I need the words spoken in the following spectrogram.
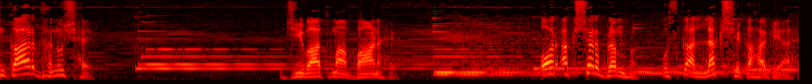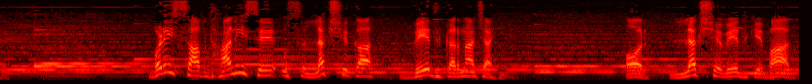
ओमकार धनुष है, जीवात्मा बाण है, और अक्षर ब्रह्म उसका लक्ष्य कहा गया है। बड़ी सावधानी से उस लक्ष्य का वेद करना चाहिए, और लक्ष्य वेद के बाद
